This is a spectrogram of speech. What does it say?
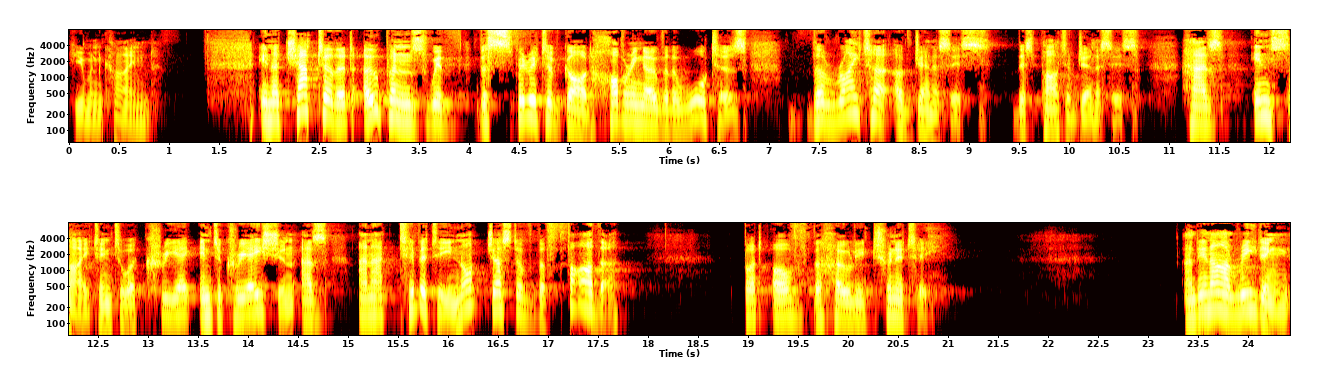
humankind in a chapter that opens with the Spirit of God hovering over the waters, the writer of Genesis, this part of Genesis, has insight into, a crea- into creation as an activity not just of the Father, but of the Holy Trinity. And in our reading,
